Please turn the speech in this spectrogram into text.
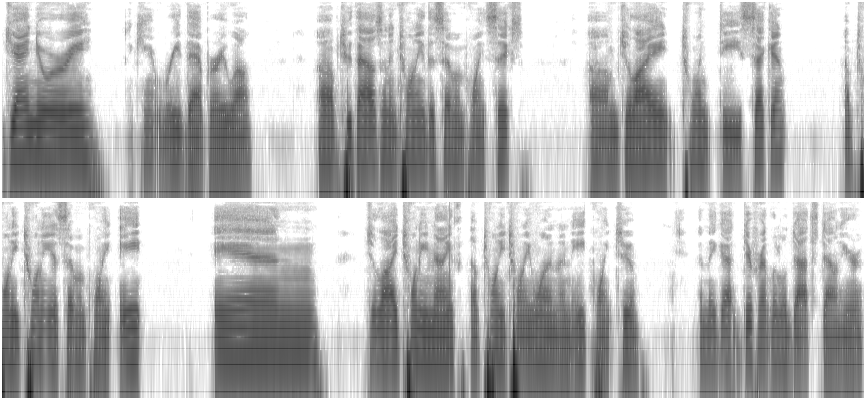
January, I can't read that very well, of 2020, the 7.6. Um, July 22nd of 2020 is 7.8. And July 29th of 2021, an 8.2. And they got different little dots down here.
